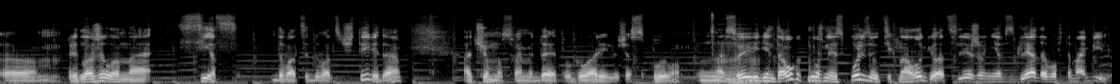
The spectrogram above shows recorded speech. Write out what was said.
эм, предложила на CES 2024, да, о чем мы с вами до этого говорили, сейчас всплыло, м, свое видение того, как можно использовать технологию отслеживания взгляда в автомобиле,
